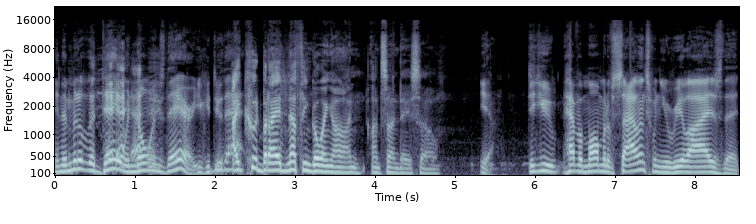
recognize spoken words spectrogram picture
in the middle of the day when no one's there. You could do that. I could, but I had nothing going on on Sunday, so Yeah. Did you have a moment of silence when you realized that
